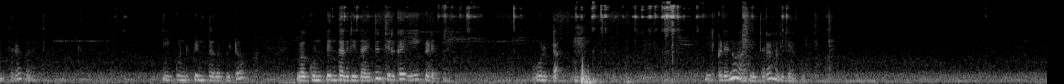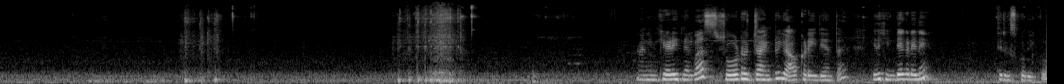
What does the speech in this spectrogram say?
ಈ ಥರ ಬರುತ್ತೆ. ಈ ಗುಂಡ್ಪಿನ ತೆಗೆದ್ಬಿಟ್ಟು, ಇವಾಗ ಗುಂಡ್ಪಿನ ತೆಗೆದಿದ್ದಾಯಿತು ತಿರ್ಗಾ ಈ ಕಡೆ. ಉಲ್ಟ. ಈ ಕಡೆನೂ ಅದೇ ಥರ ಮಡಿಕೆ ಹಾಕು. ನಾನು ನಿಮ್ಗೆ ಹೇಳಿದ್ನಲ್ವಾ ಶೋಲ್ಡರ್ ಜಾಯಿಂಟು ಯಾವ ಕಡೆ ಇದೆ ಅಂತ. ಇದು ಹಿಂದೆಗಡೆನೇ ತಿರುಗಿಸ್ಕೋಬೇಕು.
